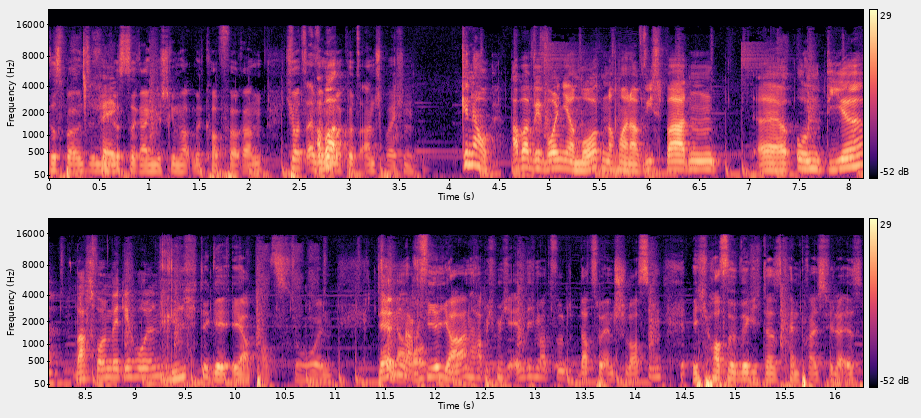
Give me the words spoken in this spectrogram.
das bei uns in die Fake. Liste reingeschrieben habe mit Kopfhörern. Ich wollte es einfach Aber- mal kurz ansprechen. Genau, aber wir wollen ja morgen nochmal nach Wiesbaden. Äh, und dir, was wollen wir dir holen? Richtige AirPods zu holen. Denn Genau. nach vier Jahren habe ich mich endlich mal zu, dazu entschlossen. Ich hoffe wirklich, dass es kein Preisfehler ist.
